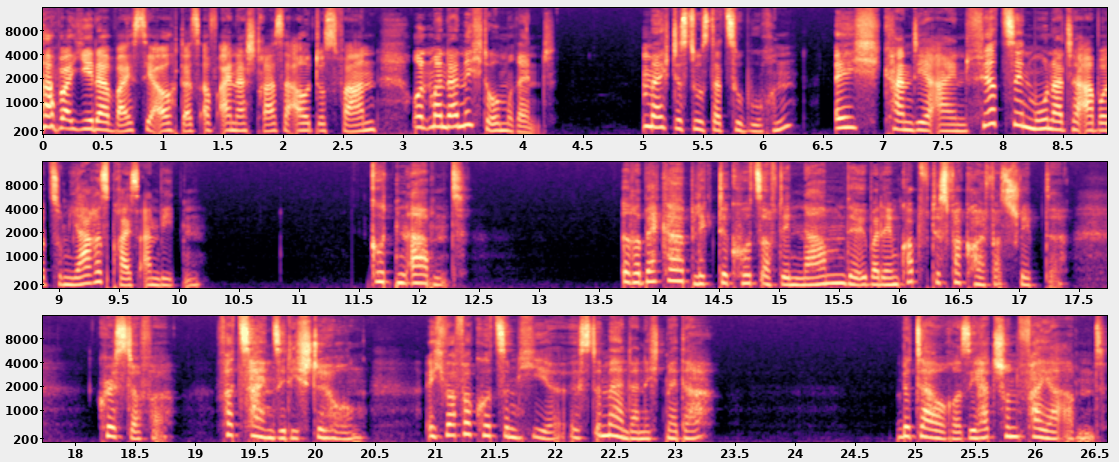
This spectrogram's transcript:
Aber jeder weiß ja auch, dass auf einer Straße Autos fahren und man da nicht rumrennt. Möchtest du es dazu buchen? Ich kann dir ein 14 Monate Abo zum Jahrespreis anbieten. Guten Abend. Rebecca blickte kurz auf den Namen, der über dem Kopf des Verkäufers schwebte. Christopher. Verzeihen Sie die Störung. Ich war vor kurzem hier. Ist Amanda nicht mehr da? Bedauere, sie hat schon Feierabend.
